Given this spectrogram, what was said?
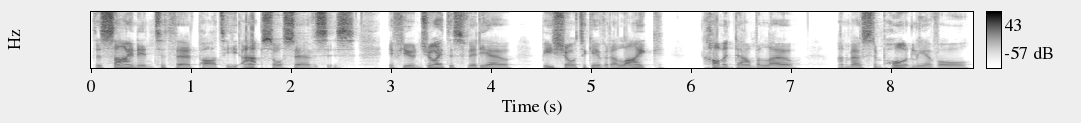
to sign into third party apps or services. If you enjoyed this video, be sure to give it a like, comment down below, and most importantly of all,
